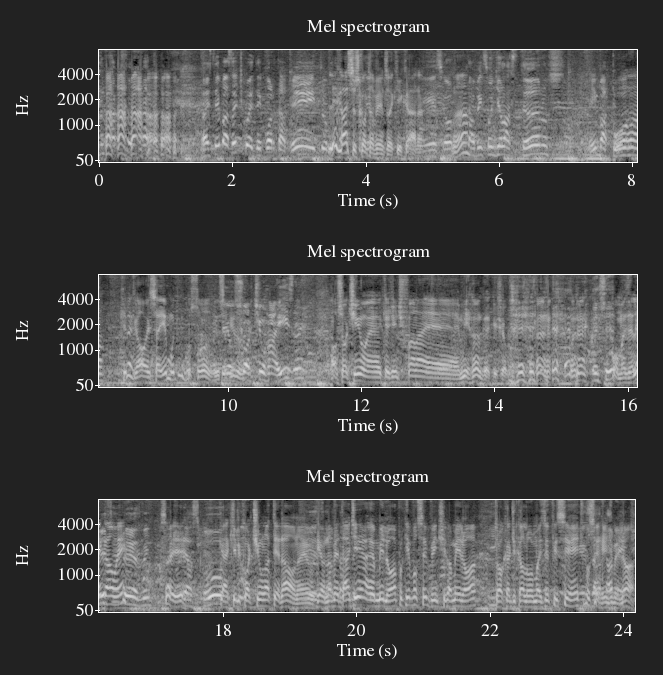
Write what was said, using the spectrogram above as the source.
tá. Mas tem bastante coisa, tem corta-vento. Legal esses corta-ventos aqui, cara. Esse Hã? corta-vento são de elastanos, bem bacana. Porra, que legal. Isso aí é muito gostoso. Tem aqui... o shortinho raiz, né? Ó, o shortinho é que a gente fala é miranga que chama. Né? Pô, mas é legal, esse hein? mesmo, hein? Isso aí. Cores. É aquele cortinho lateral, né? Porque, na verdade é é melhor porque você ventila melhor, troca de calor mais eficiente, você rende Exatamente, melhor.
